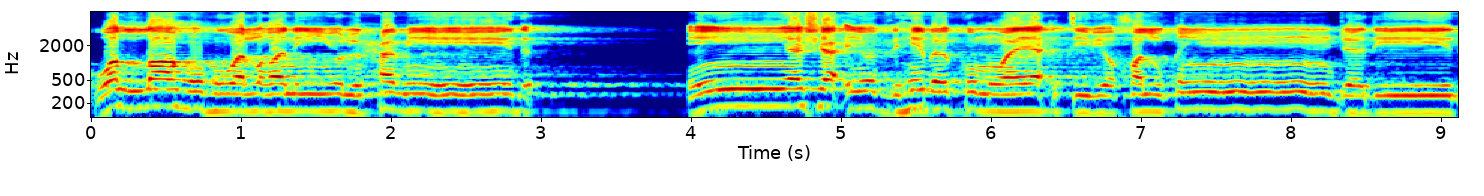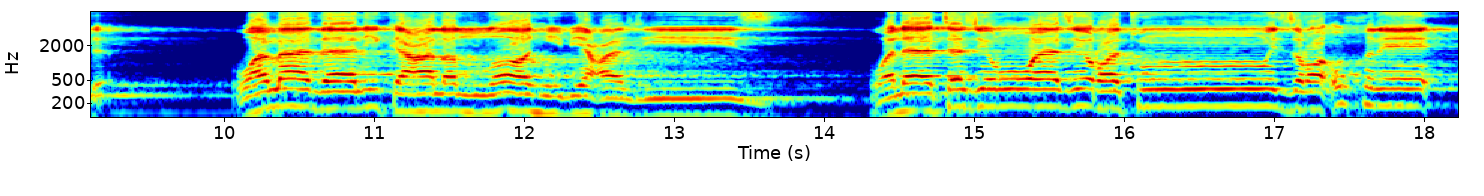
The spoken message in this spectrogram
والله هو الغني الحميد. إن يشأ يذهبكم ويات بخلق جديد. وما ذلك على الله بعزيز. ولا تزر وازرة وزر أخرى.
